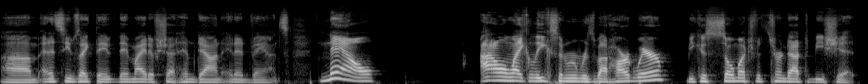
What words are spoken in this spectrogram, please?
Um, and it seems like they they might have shut him down in advance. Now, I don't like leaks and rumors about hardware because so much of it's turned out to be shit.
